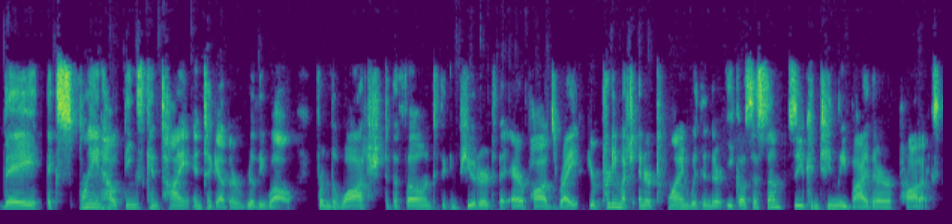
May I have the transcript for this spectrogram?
they explain how things can tie in together really well. From the watch to the phone to the computer to the AirPods, right? You're pretty much intertwined within their ecosystem, so you continually buy their products.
